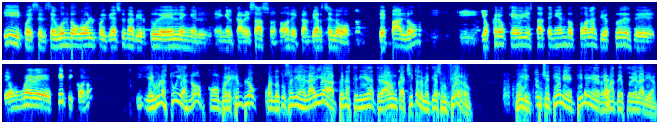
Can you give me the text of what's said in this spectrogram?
y pues el segundo gol, pues ya es una virtud de él en el, en el cabezazo, ¿no? De cambiárselo de palo. Y, yo creo que hoy está teniendo todas las virtudes de, un nueve típico, ¿no? Y, algunas tuyas, ¿no? Como por ejemplo, cuando tú salías del área, apenas tenía, te daba un cachito, le metías un fierro. ¿no? Y el Tunche tiene, tiene remate fuera del área.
